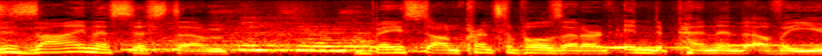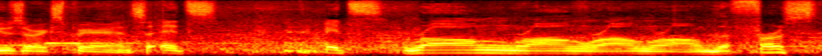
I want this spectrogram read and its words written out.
design a system based on principles that are independent of a user experience. It's, it's wrong, wrong, wrong, wrong. The first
